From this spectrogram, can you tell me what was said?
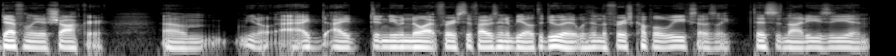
definitely a shocker. Um, you know, I I didn't even know at first if I was going to be able to do it. Within the first couple of weeks, I was like, this is not easy, and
